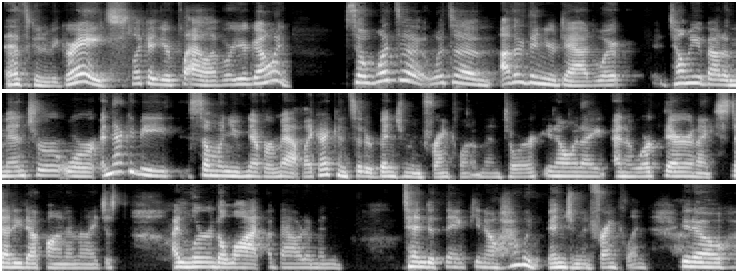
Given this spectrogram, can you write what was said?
That's going to be great. Look at your plan. I love where you're going. So what's a what's a other than your dad? Where tell me about a mentor or and that could be someone you've never met. Like I consider Benjamin Franklin a mentor, you know, and I and I worked there and I studied up on him and I just I learned a lot about him and tend to think, you know, how would Benjamin Franklin, you know,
